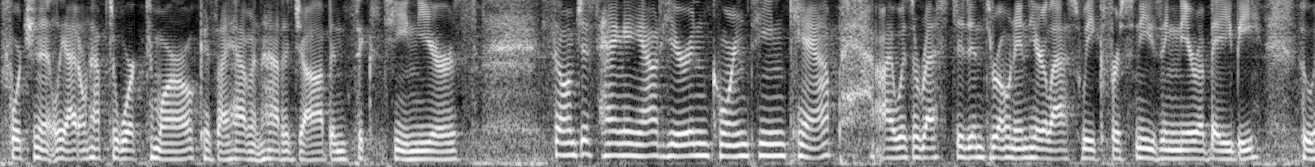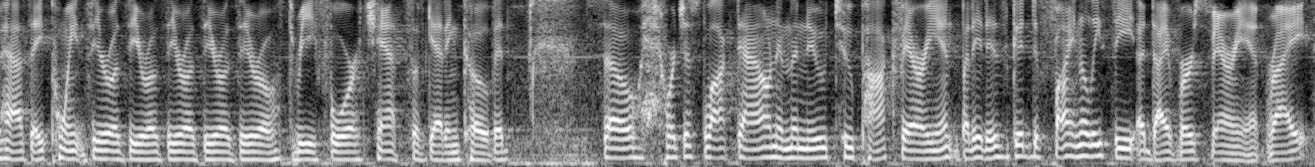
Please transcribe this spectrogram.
fortunately, I don't have to work tomorrow because I haven't had a job in 16 years. So I'm just hanging out here in quarantine camp. I was arrested and thrown in here last week for sneezing near a baby who has a 0.000034 chance of getting COVID. So we're just locked down in the new Tupac variant, but it is good to finally see a diverse variant, right?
